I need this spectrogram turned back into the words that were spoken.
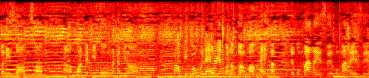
ตอนนี้ซ่อมซ่อมอ่อฟอนเป็นปีโป้งนะครับพี่น้อง ๆก็ปิดบ้องมือแรกโอเวียนของน้ำกรองพร้อมให้ครับ เดี๋ยวผมบ้างเลยซื้อผมบ้างเลยซื้อ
